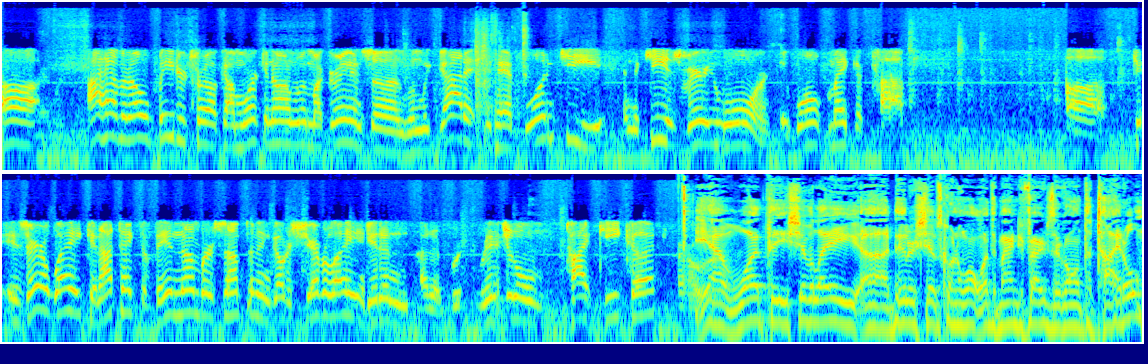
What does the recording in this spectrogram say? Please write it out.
Uh, I have an old beater truck I'm working on with my grandson. When we got it, it had one key, and the key is very worn. It won't make a copy. Uh, is there a way? Can I take the VIN number or something and go to Chevrolet and get an, an original type key cut? Yeah, what the Chevrolet uh, dealership's going to want, what the manufacturers are going to want the title.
